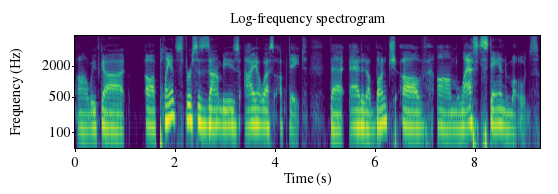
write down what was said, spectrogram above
Uh, we've got uh, Plants vs. Zombies iOS update that added a bunch of um, last stand modes.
